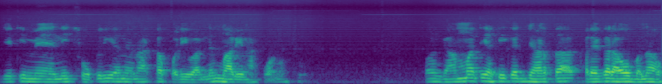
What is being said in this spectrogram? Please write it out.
જેથી મેં એની છોકરી અને એના આખા પરિવારને મારી નાખવાનો છું. પણ ગામમાંથી હકીકત જાણતા ખરેખર આવો બનાવ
